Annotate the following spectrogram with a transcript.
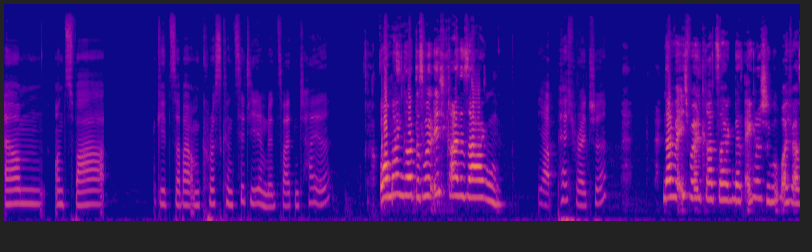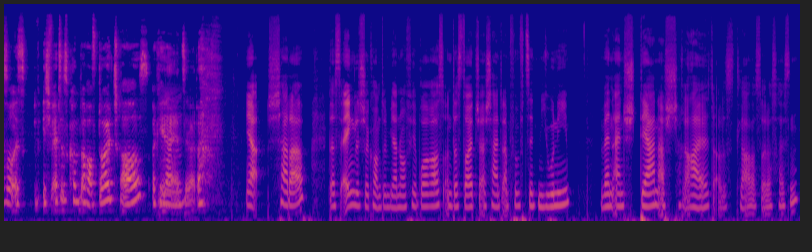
Ähm, und zwar geht es dabei um Crescent City, um den zweiten Teil. Oh mein Gott, das wollte ich gerade sagen. Ja, Pech, Rachel. Nein, ich wollte gerade sagen, das englische Buch, ich war so, es, ich wette, es kommt auch auf Deutsch raus. Okay, mhm. nein, erzähl weiter. Ja, shut up. Das englische kommt im Januar, Februar raus und das deutsche erscheint am 15. Juni. Wenn ein Stern erstrahlt, alles klar, was soll das heißen?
